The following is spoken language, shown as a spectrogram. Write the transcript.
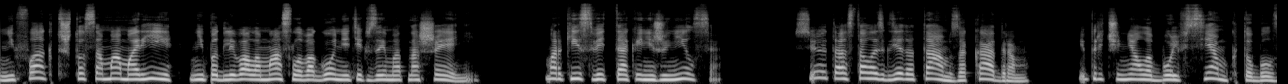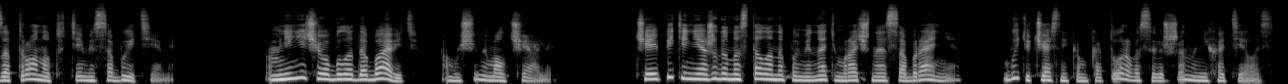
Не факт, что сама Мария не подливала масло в огонь этих взаимоотношений. Маркиз ведь так и не женился. Все это осталось где-то там, за кадром, и причиняло боль всем, кто был затронут теми событиями. Мне нечего было добавить, а мужчины молчали. Чаепитие неожиданно стало напоминать мрачное собрание, быть участником которого совершенно не хотелось.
